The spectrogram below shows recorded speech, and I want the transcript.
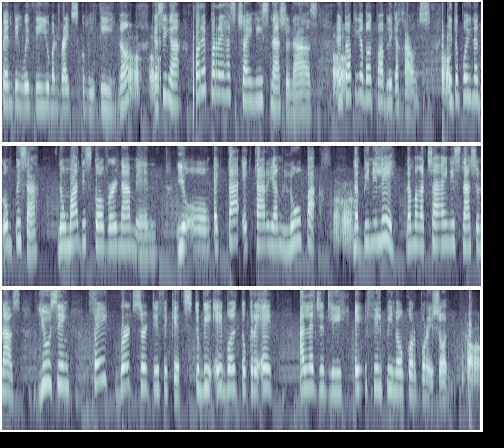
pending with the Human Rights Committee, no? Aha. Aha. Kasi nga, pare-parehas Chinese nationals. And Aha. talking about public accounts, Aha. ito po'y nag-umpisa nung ma-discover namin yung ekta-ektaryang lupa Aha. na binili ng mga Chinese nationals using fake birth certificates to be able to create allegedly a Filipino corporation Aha.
